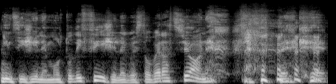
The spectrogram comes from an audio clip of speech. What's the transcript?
in Sicilia è molto difficile questa operazione perché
